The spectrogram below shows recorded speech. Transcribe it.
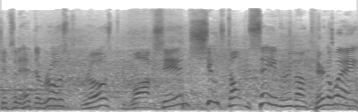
chips it ahead to Roast. Roast walks in, shoots. Dalton save. Rebound cleared away.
